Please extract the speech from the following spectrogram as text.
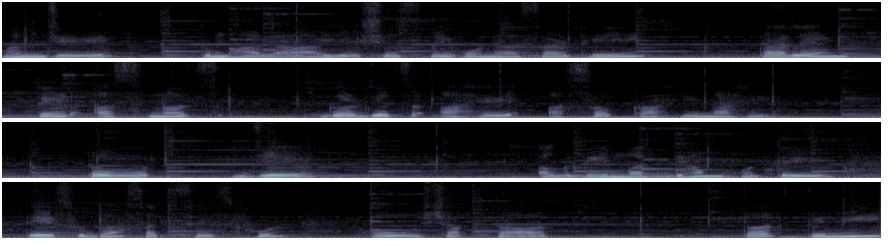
म्हणजे तुम्हाला यशस्वी होण्यासाठी टॅलेंटेड असणंच गरजेचं आहे असं काही नाही. तर जे अगदी मध्यम होते ते सुद्धा सक्सेसफुल होऊ शकतात. तर तिने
